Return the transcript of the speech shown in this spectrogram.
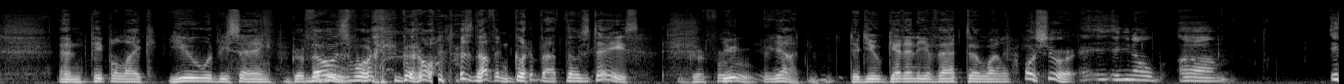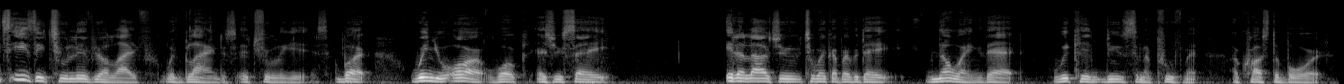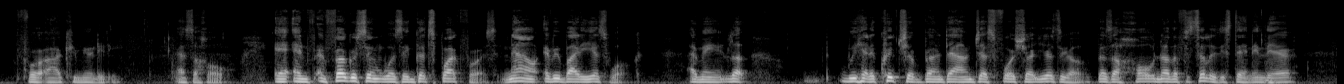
And people like you would be saying, Good "Those who? weren't good old. There's nothing good about those days." Good for You- who? yeah. Did you get any of that, uh, Wiley? Oh, sure. And, and, you know, um, it's easy to live your life with blinders. It truly is. But when you are woke, as you say, it allows you to wake up every day knowing that we can do some improvement across the board for our community as a whole. And, and, Ferguson was a good spark for us. Now everybody is woke. I mean, look, we had a QuikTrip burned down just four short years ago. There's a whole nother facility standing there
